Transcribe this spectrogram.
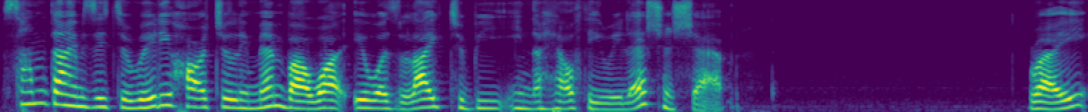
sometimes it's really hard to remember what it was like to be in a healthy relationship. Right?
